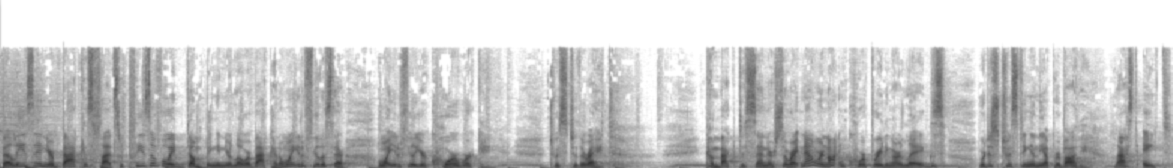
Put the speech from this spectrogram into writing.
belly's in, your back is flat. So, please avoid dumping in your lower back. I don't want you to feel this there. I want you to feel your core working. Twist to the right. Come back to center. So, right now, we're not incorporating our legs, we're just twisting in the upper body. Last eight,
